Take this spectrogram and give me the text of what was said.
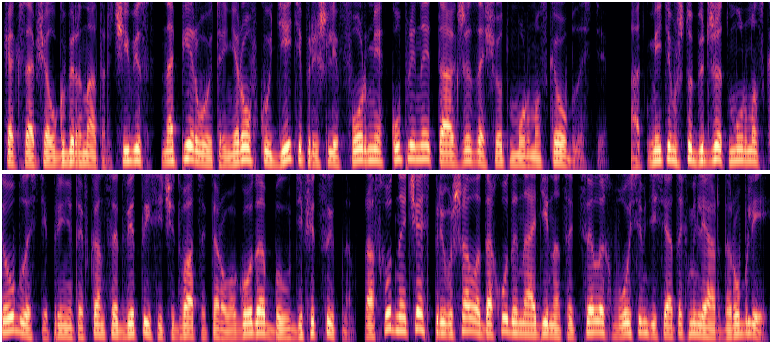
Как сообщал губернатор Чибис, на первую тренировку дети пришли в форме, купленной также за счет Мурманской области. Отметим, что бюджет Мурманской области, принятый в конце 2022 года, был дефицитным. Расходная часть превышала доходы на 11,8 миллиарда рублей.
